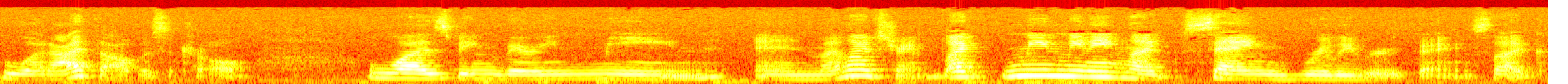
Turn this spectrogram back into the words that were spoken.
who what i thought was a troll was being very mean in my live stream. Like mean meaning like saying really rude things like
